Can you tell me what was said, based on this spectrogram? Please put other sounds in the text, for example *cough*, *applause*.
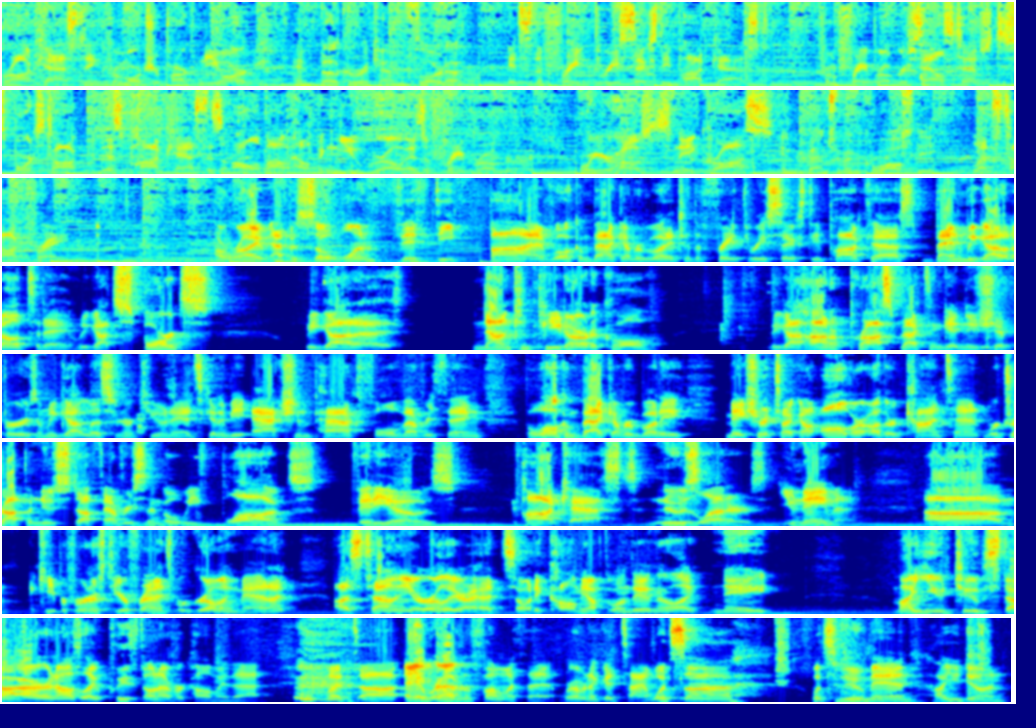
Broadcasting from Orchard Park, New York, and Boca Raton, Florida. it's the Freight 360 podcast. From freight broker sales tips to sports talk, this podcast is all about helping you grow as a freight broker. We're your hosts, Nate Cross. And Benjamin Kowalski. Let's talk freight. All right, episode 155. Welcome back, everybody, to the Freight 360 podcast. Ben, we got it all today. We got sports, we got a non compete article, we got how to prospect and get new shippers, and we got listener Q&A. It's going to be action-packed, full of everything. But welcome back, everybody. Make sure to check out all of our other content. We're dropping new stuff every single week. Blogs, videos, podcasts, newsletters, you name it. Um, and keep referring us to your friends. We're growing, man. I, I was telling you earlier, I had somebody call me up one day and they're like, Nate, my YouTube star. And I was like, please don't ever call me that but uh, hey, we're having fun with it. We're having a good time. What's uh, what's new, man? How you doing?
